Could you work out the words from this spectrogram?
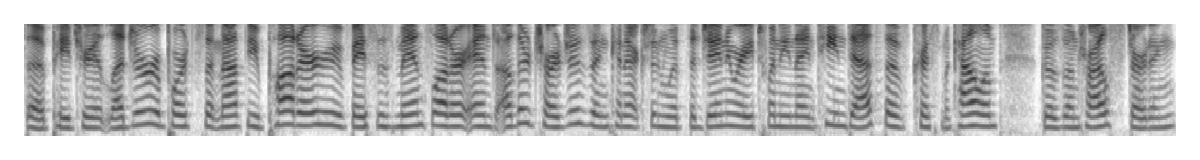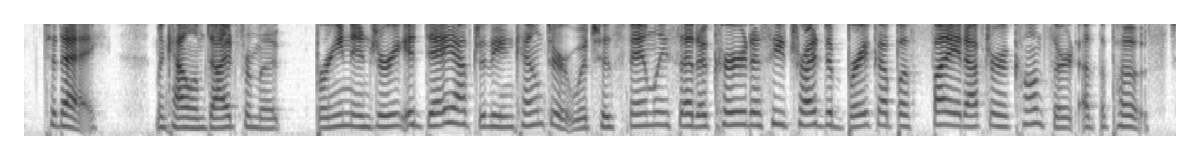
The Patriot Ledger reports that Matthew Potter, who faces manslaughter and other charges in connection with the January 2019 death of Chris McCallum, goes on trial starting today. McCallum died from a brain injury a day after the encounter, which his family said occurred as he tried to break up a fight after a concert at the Post.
